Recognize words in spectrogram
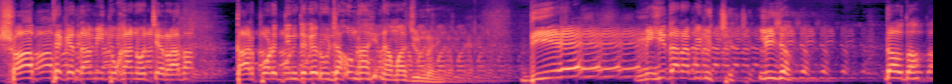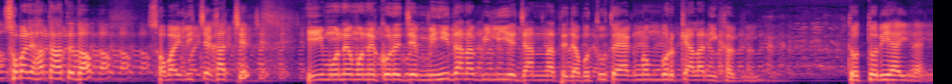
সব থেকে দামি দোকান হচ্ছে রাধা। তারপরের দিন থেকে রোজাও নাই, নামাজও নাই। দিয়ে মিহিদানা বিলুচ্ছে। যাও। দাও দাও। সবাই হাতে হাতে দাও। সবাই লিচ্ছে, খাচ্ছে। এই মনে মনে করে যে মিহিদানা বিলিয়ে জান্নাতে যাব। তুই তো এক নম্বর কেলানি খাবি। তোর তো রিহাই নাই।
